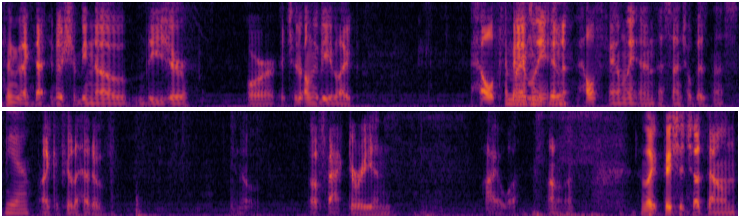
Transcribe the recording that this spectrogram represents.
Things like that. There should be no leisure or it should only be like health, family and health, family and essential business. yeah, Like if you're the head of you know a factory in Iowa. I don't know. Like they should shut down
